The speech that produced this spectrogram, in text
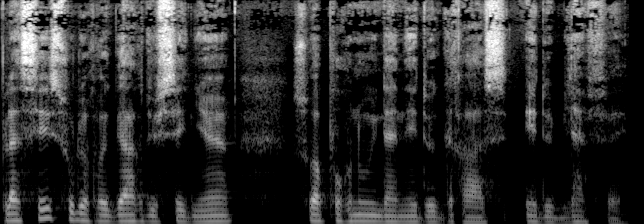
placée sous le regard du Seigneur, soit pour nous une année de grâce et de bienfait.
